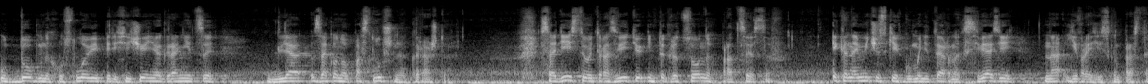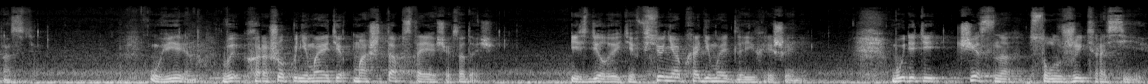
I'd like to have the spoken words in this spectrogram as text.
удобных условий пересечения границы для законопослушных граждан – содействовать развитию интеграционных процессов, экономических гуманитарных связей на евразийском пространстве. Уверен, вы хорошо понимаете масштаб стоящих задач и сделаете все необходимое для их решения. Будете честно служить России.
